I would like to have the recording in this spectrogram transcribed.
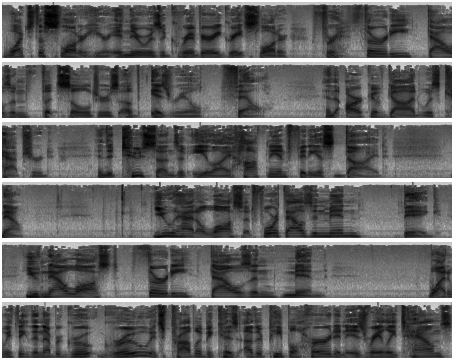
Watch the slaughter here. And there was a very great slaughter, for 30,000 foot soldiers of Israel fell. And the ark of God was captured. and the two sons of Eli, Hophni and Phinehas, died. Now, you had a loss at 4,000 men, big. You've now lost 30,000 men. Why do we think the number grew? grew? It's probably because other people heard in Israeli towns,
